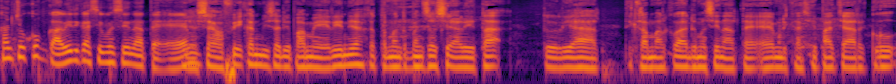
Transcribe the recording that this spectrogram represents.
Kan cukup kali dikasih mesin ATM. Ya, selfie kan bisa dipamerin ya ke teman-teman sosialita. Tuh lihat di kamarku ada mesin ATM dikasih pacarku.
